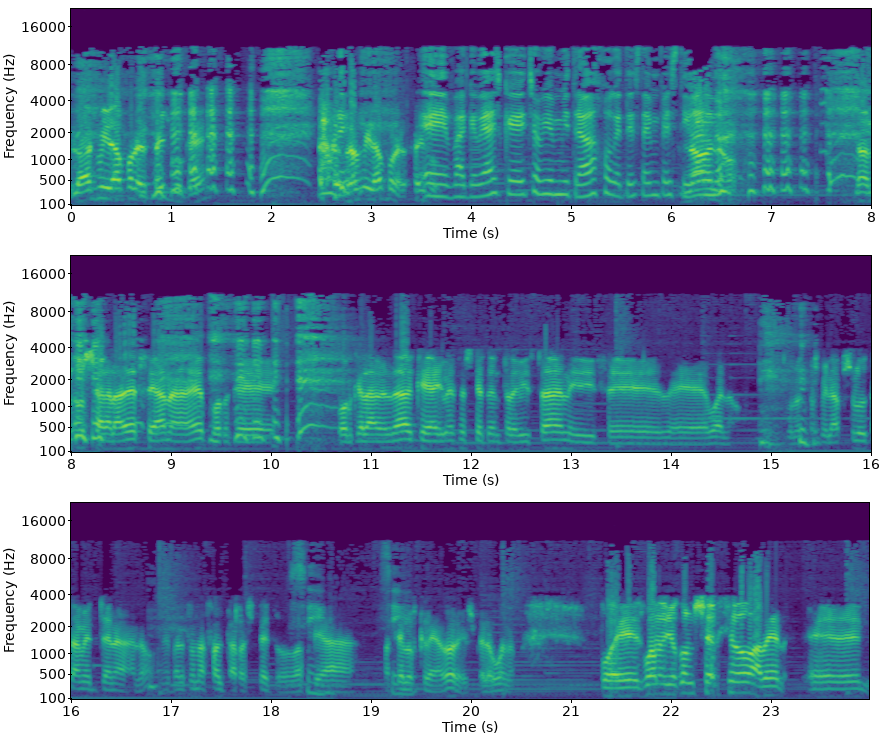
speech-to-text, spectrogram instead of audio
Lo has mirado por el Facebook, ¿eh? Lo has mirado por el Facebook. Eh, para que veas que he hecho bien mi trabajo, que te está investigando. No, no, no, se agradece, Ana, ¿eh? Porque, porque la verdad que hay veces que te entrevistan y dices, eh, bueno, tú no has mirado absolutamente nada, ¿no? Me parece una falta de respeto hacia, hacia los creadores, pero bueno. Pues bueno, yo con Sergio, a ver, eh,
